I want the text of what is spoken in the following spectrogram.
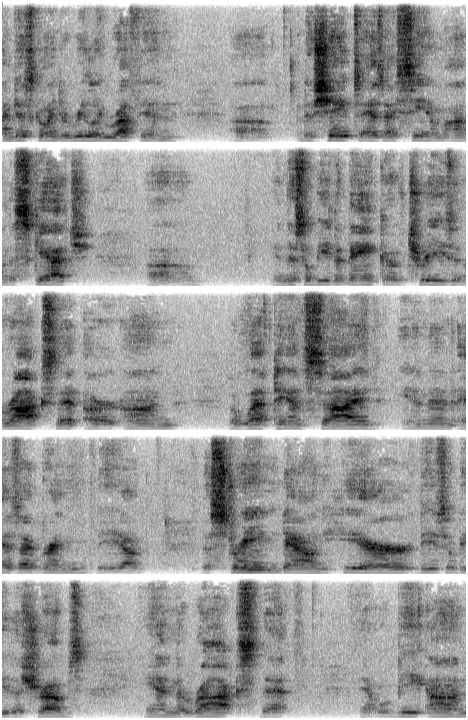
I'm just going to really rough in uh, the shapes as I see them on the sketch. Um, and this will be the bank of trees and rocks that are on the left hand side then as I bring the uh, the stream down here these will be the shrubs and the rocks that that will be on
